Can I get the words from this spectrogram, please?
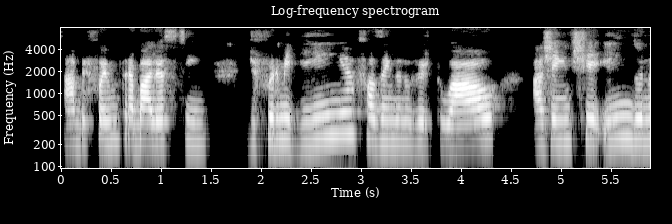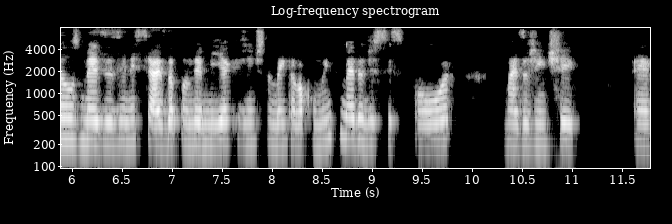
sabe? Foi um trabalho assim de formiguinha, fazendo no virtual, a gente indo nos meses iniciais da pandemia, que a gente também estava com muito medo de se expor, mas a gente é,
